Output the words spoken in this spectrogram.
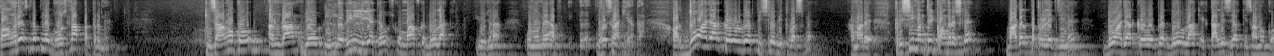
कांग्रेस ने अपने घोषणा पत्र में किसानों को अनुदान, जो ऋण लिए थे, उसको माफ़ कर, दो लाख योजना उन्होंने अब घोषणा किया था। और 2000 करोड़ रुपए पिछले वित्त वर्ष में हमारे कृषि मंत्री कांग्रेस के बादल पत्रलेख जी ने 2000 करोड़ रुपए, दो लाख इकतालीस हज़ार किसानों को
